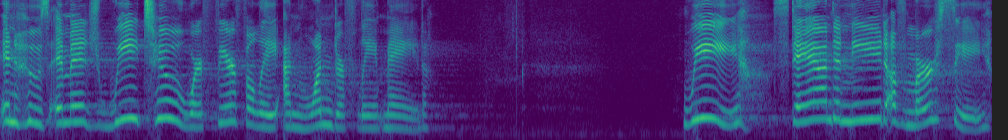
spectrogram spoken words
in whose image we too were fearfully and wonderfully made. We stand in need of mercy,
